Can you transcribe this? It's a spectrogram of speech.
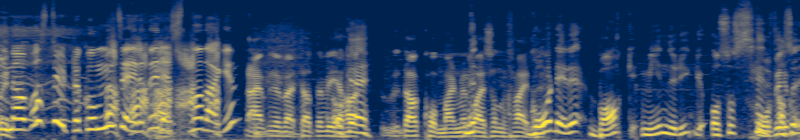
ingen av oss turte å kommentere det resten av dagen. Nei, men du vet at vi okay. har Da kommer han med Men bare sånne feil. Går dere bak min rygg og så ser, altså,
